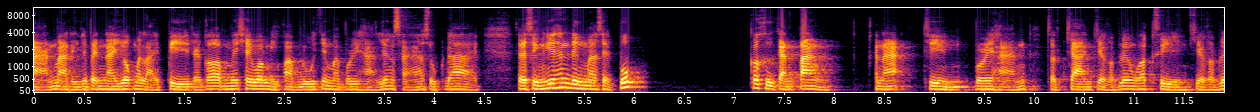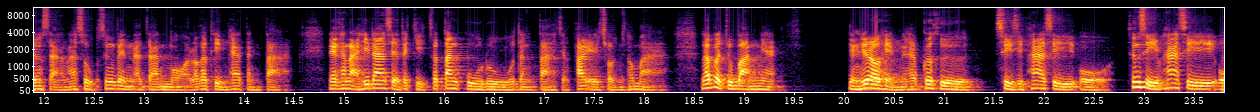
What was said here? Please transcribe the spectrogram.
หารมาถึงจะเป็นนายกมาหลายปี แต่ก็ไม่ใช่ว่ามีความรู้ที่มาบริหารเรื่องสาธารณสุขได้ แต่สิ่งที่ท่านดึงมาเสร็จปุ๊บก็คือการตั้งคณะทีมบริหารจัดการเกี่ยวกับเรื่องวัคซีน เกี่ยวกับเรื่องสาธารณสุข ซึ่งเป็นอาจารย์หมอแล้วก็ทีมแพทย์ต่าง ๆ ในขณะที่ด้านเศรษฐกิจก็ตั้งกูรูต่าง ๆ จากภาคเอกชนเข้ามา แล้วปัจจุบันเนี่ย อย่างที่เราเห็นนะครับก็คือ 45 CEO ซึ่ง 45 CEO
